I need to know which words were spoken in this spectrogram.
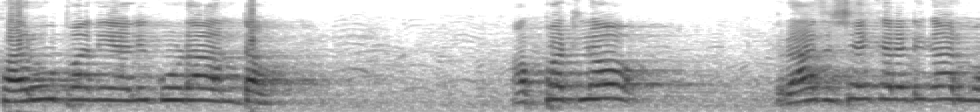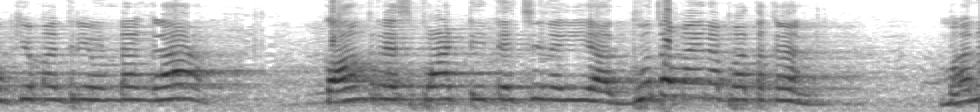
కరువు పని అని కూడా అంటాం. అప్పట్లో రాజశేఖర రెడ్డి గారు ముఖ్యమంత్రి ఉండగా కాంగ్రెస్ పార్టీ తెచ్చిన ఈ అద్భుతమైన పథకాన్ని మన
